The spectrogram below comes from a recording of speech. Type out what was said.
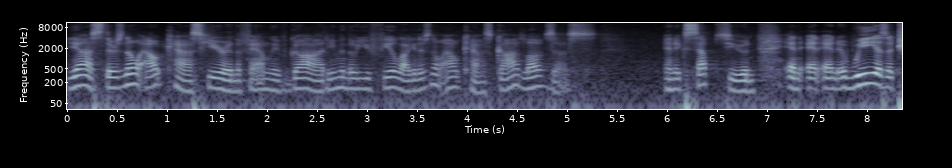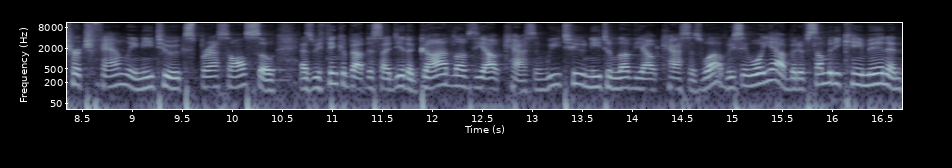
Yes, there's no outcast here in the family of God, even though you feel like it. There's no outcast. God loves us and accepts you. And, and, and, and we as a church family need to express also, as we think about this idea that God loves the outcast, and we too need to love the outcast as well. We say, well, yeah, but if somebody came in and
